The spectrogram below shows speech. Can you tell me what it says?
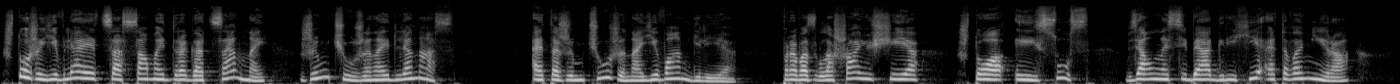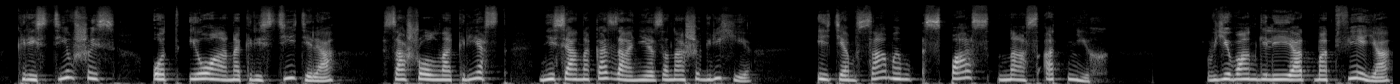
Что же является самой драгоценной жемчужиной для нас? Это жемчужина Евангелия, провозглашающая, что Иисус взял на себя грехи этого мира, крестившись от Иоанна Крестителя, сошел на крест, неся наказание за наши грехи, и тем самым спас нас от них. В Евангелии от Матфея,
